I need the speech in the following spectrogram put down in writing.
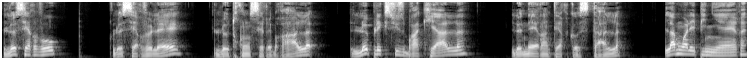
le cerveau, le cervelet, le tronc cérébral, le plexus brachial, le nerf intercostal, la moelle épinière,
